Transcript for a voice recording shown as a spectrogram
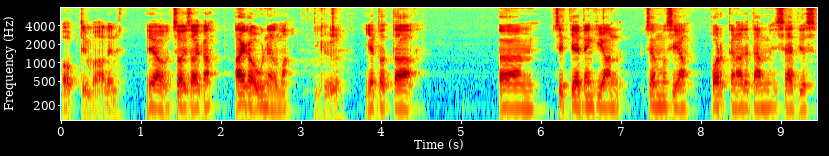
optimaalinen. Joo, se olisi aika, aika unelma. Kyllä. Ja tota, sitten tietenkin on semmoisia porkkanoita tämmöisissä, että jos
